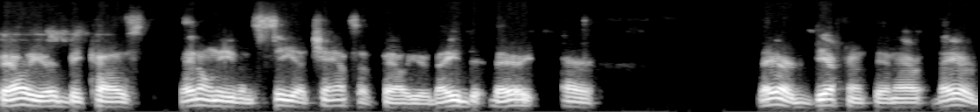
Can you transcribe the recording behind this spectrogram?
failure because they don't even see a chance of failure. They they are they are different than they are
